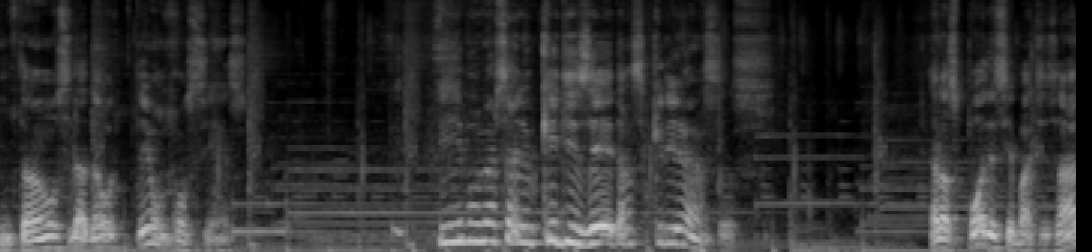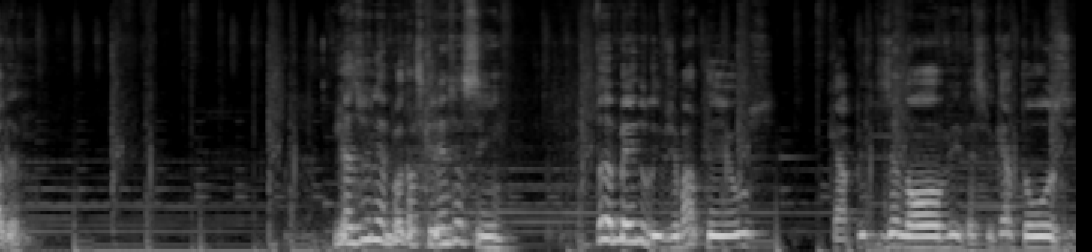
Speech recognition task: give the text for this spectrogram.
então o cidadão tem uma consciência. E, irmão Marcelo, o que dizer das crianças? Elas podem ser batizadas? Jesus lembrou das crianças sim. Também no livro de Mateus, capítulo 19, versículo 14.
